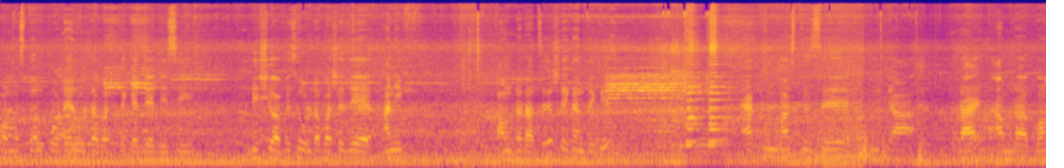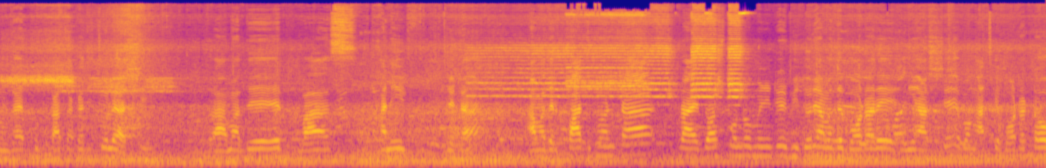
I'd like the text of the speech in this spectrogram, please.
কর্মস্থল কোর্টের উল্টা পাশ থেকে যে ডিসি ডিসি অফিসে উল্টাপাশে যে হানিফ কাউন্টার আছে সেখান থেকে। এখন বাজতেছে দুইটা প্রায়। আমরা গঙ্গায় খুব কাছাকাছি চলে আসি তো আমাদের বাস হানিফ যেটা আমাদের পাঁচ ঘণ্টা, প্রায় দশ পনেরো মিনিটের ভিতরে আমাদের বর্ডারে নিয়ে আসছে এবং আজকে বর্ডারটাও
